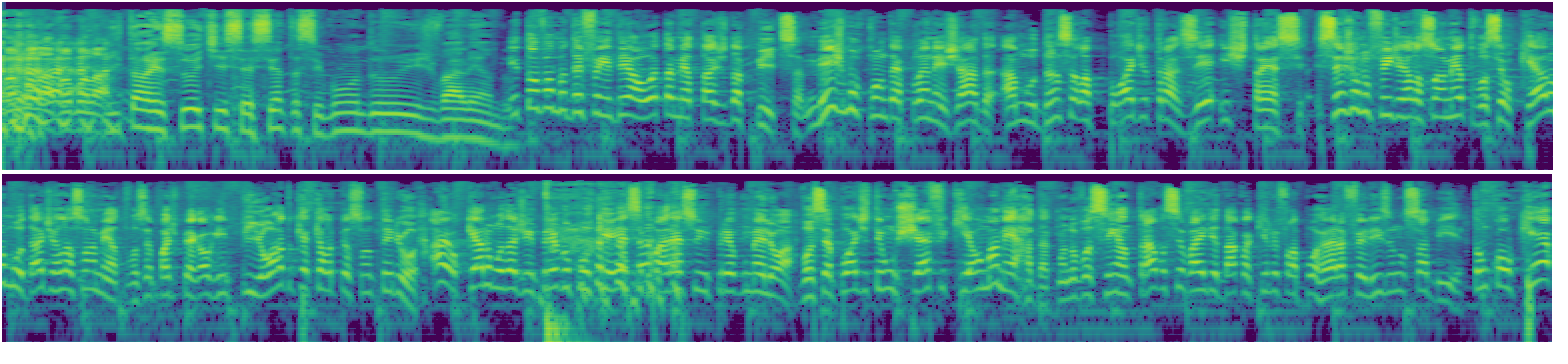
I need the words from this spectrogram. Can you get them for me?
Vamos lá, vamos lá. Então, Rissuti, 60 segundos valendo. Então vamos defender a outra metade da pizza. Mesmo quando é planejada, a mudança ela pode trazer estresse. Seja no fim de relacionamento, você eu quero mudar de relacionamento, você pode pegar alguém pior do que aquela pessoa anterior. Ah, eu quero mudar de emprego porque esse parece um emprego melhor. Você pode ter um chefe que é uma merda. Quando você entrar, você vai lidar com aquilo e falar, porra, eu era feliz e não sabia. Então qualquer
